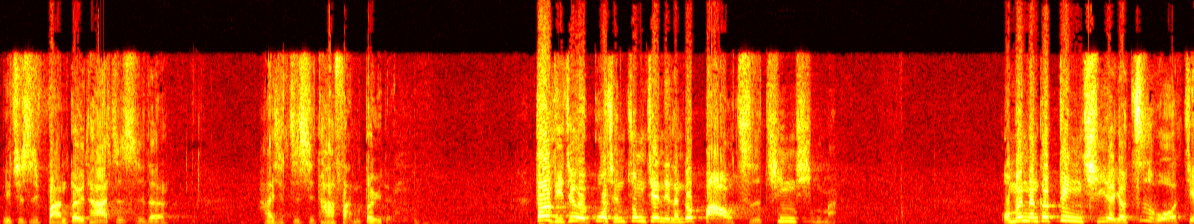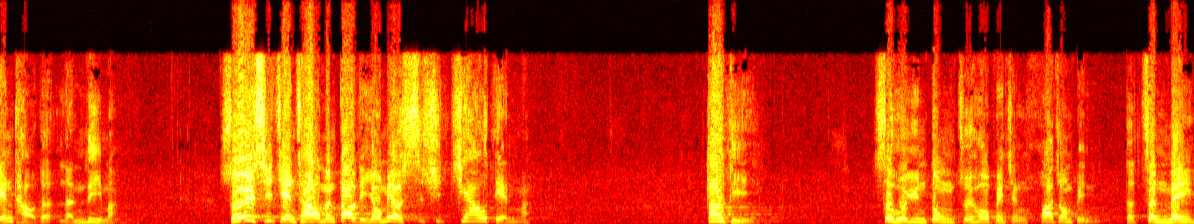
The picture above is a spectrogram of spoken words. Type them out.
你只是反对他支持的，还是支持他反对的？到底这个过程中间，你能够保持清醒吗？我们能够定期的有自我检讨的能力吗？随时检查我们到底有没有失去焦点吗？到底社会运动最后变成化妆品的正妹，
